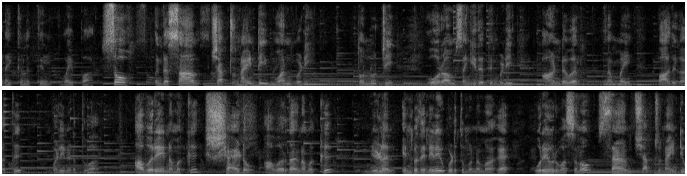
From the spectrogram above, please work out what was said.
அடைக்கலத்தில் வைப்பார். ஸோ இந்த சாம் சாப்டர் நைன்டி ஒன் படி தொண்ணூற்றி ஓராம் சங்கீதத்தின்படி ஆண்டவர் நம்மை பாதுகாத்து வழி நடத்துவார். அவரே நமக்கு ஷேடோ அவர் தான் நமக்கு நிழல் என்பதை நினைவுபடுத்தும் வண்ணமாக ஒரே ஒரு வசனம் psalm chapter ninety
